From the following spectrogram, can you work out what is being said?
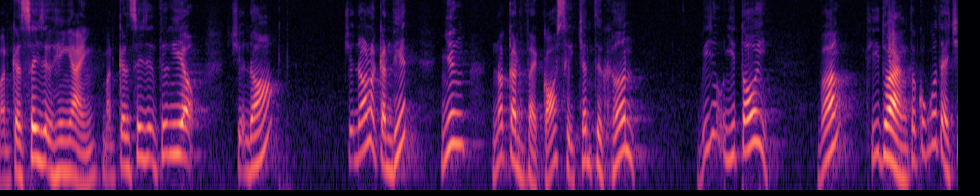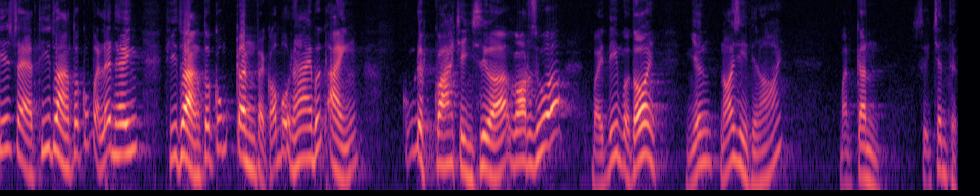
bạn cần xây dựng hình ảnh, bạn cần xây dựng thương hiệu. Chuyện đó chuyện đó là cần thiết, nhưng nó cần phải có sự chân thực hơn. Ví dụ như tôi. Vâng thi thoảng tôi cũng có thể chia sẻ, thi thoảng tôi cũng phải lên hình, thi thoảng tôi cũng cần phải có một hai bức ảnh cũng được qua chỉnh sửa, gọt rũa bởi tim của tôi. Nhưng nói gì thì nói, bạn cần sự chân thực.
